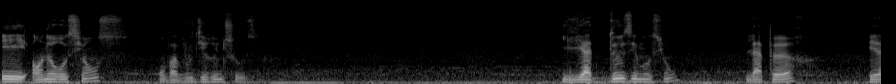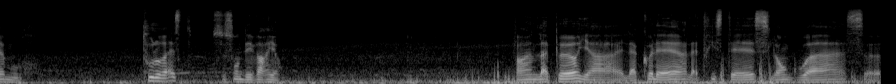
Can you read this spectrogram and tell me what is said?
Et en neurosciences, on va vous dire une chose. Il y a deux émotions, la peur et l'amour. Tout le reste, ce sont des variants. Enfin, de la peur, il y a la colère, la tristesse, l'angoisse, la euh,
